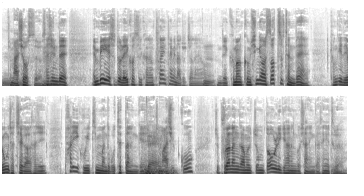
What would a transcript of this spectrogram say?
음. 좀 아쉬웠어요. 사실 근데 NBA에서도 레이커스를 가장 프라임 타임에 놔줬잖아요. 음. 근데 그만큼 신경을 썼을 텐데 경기 내용 자체가 사실 8위, 9위 팀만도 못했다는 게 좀 네. 아쉽고 좀 불안한 감을 좀 떠올리게 하는 것이 아닌가 생각이 들어요.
